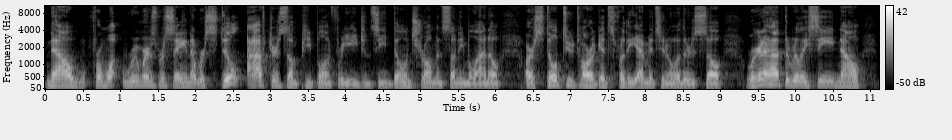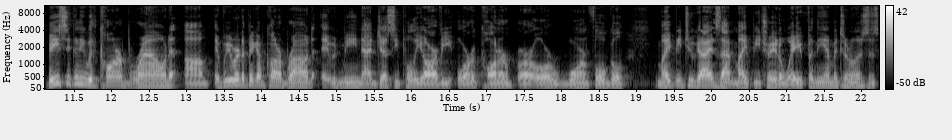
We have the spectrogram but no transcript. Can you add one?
Now, from what rumors were saying, that we're still after some people in free agency. Dylan Strome and Sonny Milano are still two targets for the Edmonton Oilers, so we're gonna have to really see. Now, basically, with Connor Brown, um, if we were to pick up Connor Brown, it would mean that Jesse Puljujarvi or Connor or, or Warren Foegele might be two guys that might be traded away from the Edmonton Oilers.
